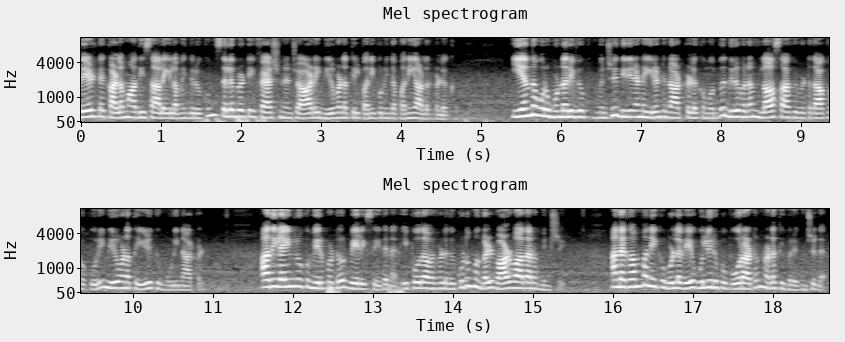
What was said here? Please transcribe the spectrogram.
வேல்டெக் களமாதி சாலையில் அமைந்திருக்கும் செலிபிரிட்டி ஃபேஷன் என்ற ஆடை நிறுவனத்தில் பணிபுரிந்த பணியாளர்களுக்கு எந்த ஒரு முன்னறிவிப்புமின்றி திடீரென இரண்டு நாட்களுக்கு முன்பு நிறுவனம் லாஸ் ஆகிவிட்டதாக கூறி நிறுவனத்தை இழுத்து மூடினார்கள். அதில் ஐநூறுக்கும் மேற்பட்டோர் வேலை செய்தனர். இப்போது அவர்களது குடும்பங்கள் வாழ்வாதாரமின்றி. அந்த கம்பெனிக்கு உள்ளவே உள்ளிருப்பு போராட்டம் நடத்தி வருகின்றனர்.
